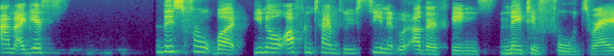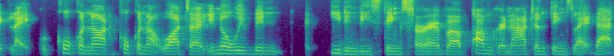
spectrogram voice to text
and I guess this fruit, but you know, oftentimes we've seen it with other things, native foods, right? Like coconut, coconut water. You know, we've been eating these things forever, pomegranate and things like that.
